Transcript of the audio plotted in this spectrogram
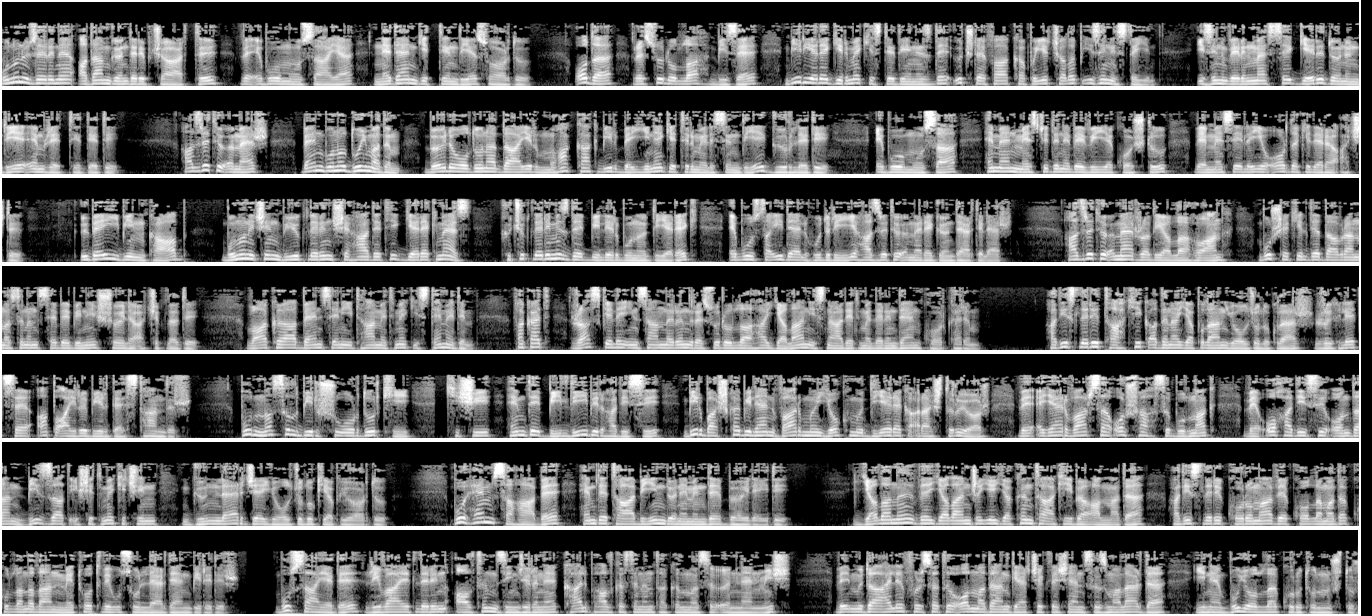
Bunun üzerine adam gönderip çağırttı ve Ebu Musa'ya neden gittin diye sordu. O da Resulullah bize bir yere girmek istediğinizde üç defa kapıyı çalıp izin isteyin. İzin verilmezse geri dönün diye emretti dedi. Hazreti Ömer ben bunu duymadım, böyle olduğuna dair muhakkak bir beyine getirmelisin diye gürledi. Ebu Musa hemen Mescid-i Nebevi'ye koştu ve meseleyi oradakilere açtı. Übey bin Kab, bunun için büyüklerin şehadeti gerekmez, küçüklerimiz de bilir bunu diyerek Ebu Said el-Hudri'yi Hazreti Ömer'e gönderdiler. Hazreti Ömer radıyallahu anh bu şekilde davranmasının sebebini şöyle açıkladı. Vakıa ben seni itham etmek istemedim. Fakat rastgele insanların Resulullah'a yalan isnat etmelerinden korkarım. Hadisleri tahkik adına yapılan yolculuklar, rıhletse apayrı bir destandır. Bu nasıl bir şuurdur ki, kişi hem de bildiği bir hadisi bir başka bilen var mı yok mu diyerek araştırıyor ve eğer varsa o şahsı bulmak ve o hadisi ondan bizzat işitmek için günlerce yolculuk yapıyordu. Bu hem sahabe hem de tabi'in döneminde böyleydi. Yalanı ve yalancıyı yakın takibe almada, hadisleri koruma ve kollamada kullanılan metot ve usullerden biridir. Bu sayede rivayetlerin altın zincirine kalp halkasının takılması önlenmiş ve müdahale fırsatı olmadan gerçekleşen sızmalar da yine bu yolla kurutulmuştur.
